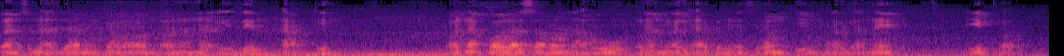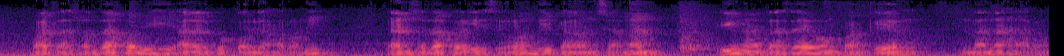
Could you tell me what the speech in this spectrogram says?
Lan senajan kalawan onona idin hakim. Wanakola sama nahu Lan ngalihakan ya wong ing hargane ikor Wata sodako bihi al kukori harami Dan sodako isi wong bihi kalawan saman Ingatase wong pakir Tanah haram.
